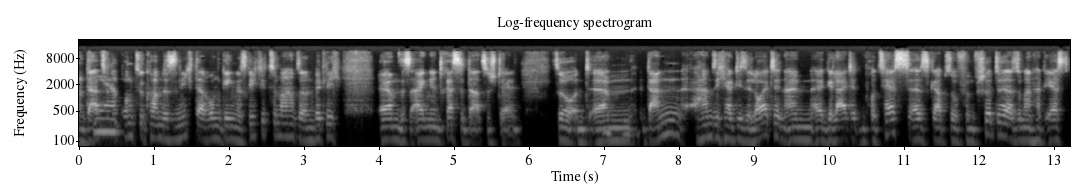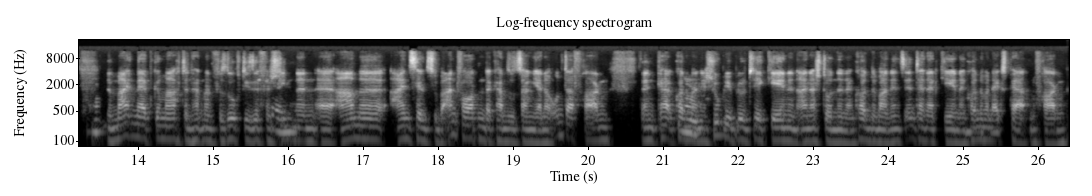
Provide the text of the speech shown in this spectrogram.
Und da ja. zu dem Punkt zu kommen, dass es nicht darum ging, das richtig zu machen, sondern wirklich ähm, das eigene Interesse darzustellen. So, und ähm, mhm. dann haben sich halt diese Leute in einem äh, geleiteten Prozess, es gab so fünf Schritte, also man hat erst eine Mindmap gemacht, dann hat man versucht, diese verschiedenen äh, Arme einzeln zu beantworten. Da kamen sozusagen ja noch Unterfragen. Dann konnte ja. man in die Schulbibliothek gehen in einer Stunde, dann konnte man ins Internet gehen, dann konnte man Experten fragen.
